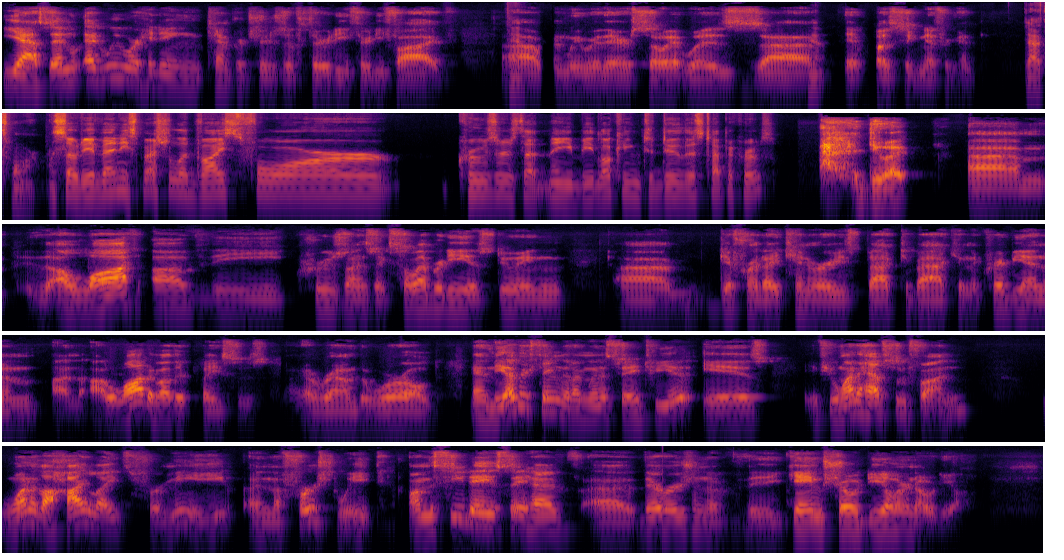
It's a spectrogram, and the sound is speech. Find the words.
yes, and, and we were hitting temperatures of 30, 35 yeah. uh, when we were there. So it was uh, yeah. it was significant. That's warm. So do you have any special advice for cruisers that may be looking to do this type of cruise? Do it. Um, a lot of the cruise lines, like Celebrity, is doing um, different itineraries back to back in the Caribbean and, and a lot of other places around the world. And the other thing that I'm going to say to you is if you want to have some fun, one of the highlights for me in the first week on the sea days, they have uh, their version of the game show Deal or No Deal.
